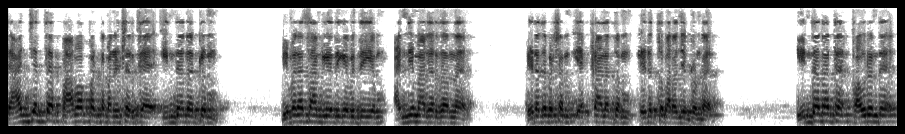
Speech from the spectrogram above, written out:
രാജ്യത്തെ പാവപ്പെട്ട മനുഷ്യർക്ക് ഇന്റർനെറ്റും വിവര സാങ്കേതിക വിദ്യയും അന്യമാകരുതെന്ന് ഇടതുപക്ഷം എക്കാലത്തും എടുത്തു പറഞ്ഞിട്ടുണ്ട്. ഇന്റർനെറ്റ് പൗരന്റെ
